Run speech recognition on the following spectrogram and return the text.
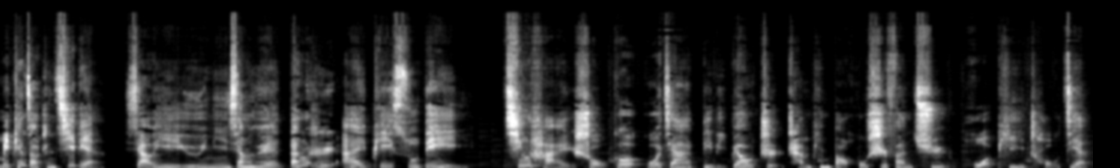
每天早晨七点，小乙与您相约。当日 IP 速递：青海首个国家地理标志产品保护示范区获批筹建。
